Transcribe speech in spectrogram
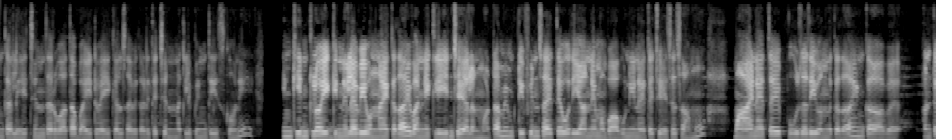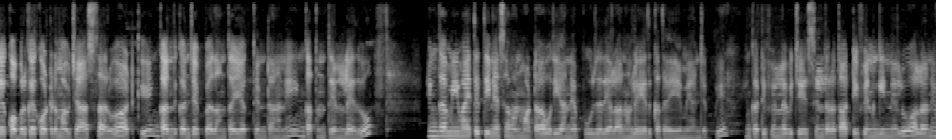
ఇంకా లేచిన తర్వాత బయట వెహికల్స్ అవి కడితే చిన్న క్లిప్పింగ్ తీసుకొని ఇంక ఇంట్లో ఈ గిన్నెలు అవి ఉన్నాయి కదా ఇవన్నీ క్లీన్ చేయాలన్నమాట. మేము టిఫిన్స్ అయితే ఉదయాన్నే మా బాబు నేనైతే చేసేసాము. మా ఆయన అయితే పూజది ఉంది కదా ఇంకా అంటే కొబ్బరికాయ కొట్టడం అవి చేస్తారు వాటికి. ఇంకా అందుకని చెప్పి అదంతా అయ్యాక తింటానని ఇంకా అతను తినలేదు. ఇంకా మేమైతే తినేసామన్నమాట. ఉదయాన్నే పూజది ఎలానో లేదు కదా ఏమి అని చెప్పి. ఇంకా టిఫిన్లు అవి చేసిన తర్వాత ఆ టిఫిన్ గిన్నెలు అలానే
